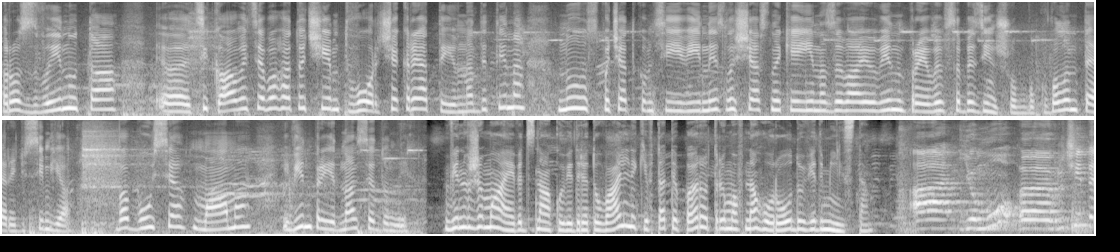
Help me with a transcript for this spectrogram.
розвинута, е, цікавиться багато чим, творча, креативна дитина. Ну, з початком цієї війни, злощасної, як я її називаю, він проявив себе з іншого боку. Волонтерить, сім'я, бабуся, мама, і він приєднався до них. Він вже має відзнаку від рятувальників та тепер отримав нагороду від міста. а йому е, вручити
